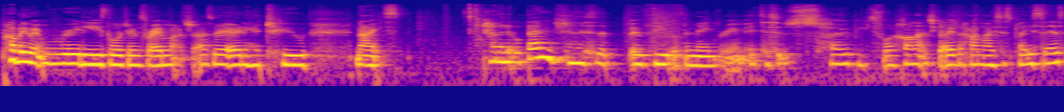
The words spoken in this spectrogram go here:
Probably won't really use the wardrobes very much as we're only here two nights. Have a little bench and this is a, a view of the main room. It is so beautiful. I can't actually go over how nice this place is.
